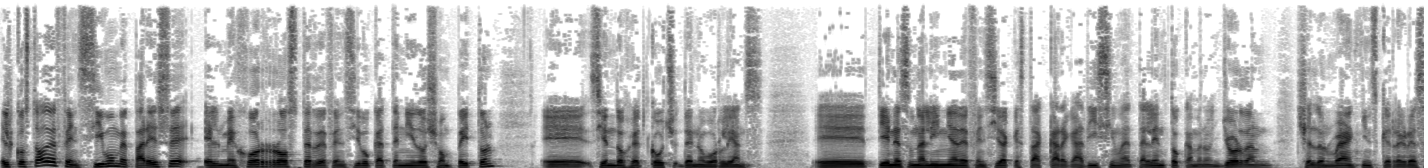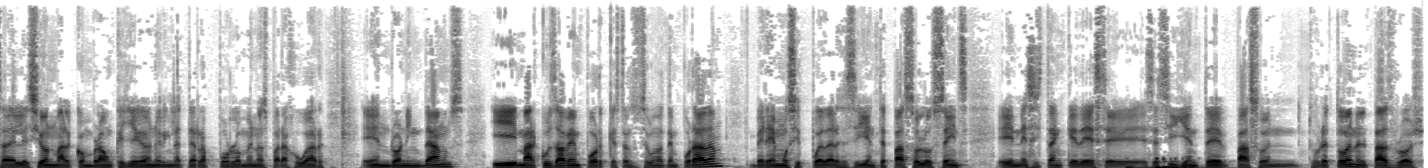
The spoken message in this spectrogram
El costado defensivo me parece el mejor roster defensivo que ha tenido Sean Payton eh, siendo head coach de Nueva Orleans. Eh, tienes una línea defensiva que está cargadísima de talento. Cameron Jordan, Sheldon Rankins que regresa de lesión, Malcolm Brown que llega a Nueva Inglaterra por lo menos para jugar en running downs y Marcus Davenport que está en su segunda temporada. Veremos si puede dar ese siguiente paso. Los Saints eh, necesitan que dé ese, siguiente paso, en, sobre todo en el pass rush,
